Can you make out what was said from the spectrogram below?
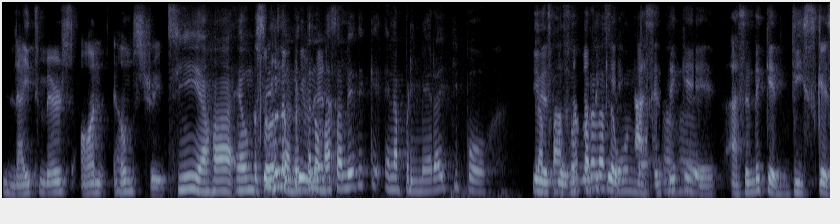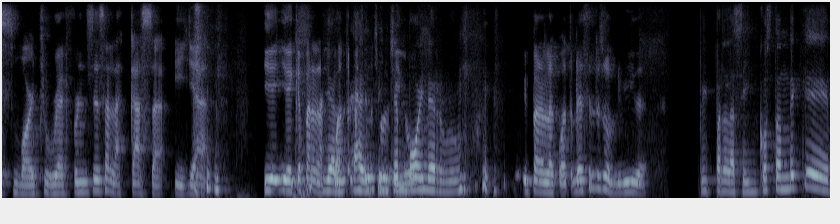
Nightmares on Elm Street. Sí, ajá. Elm Solo Street, la la, neta, nomás sale de que en la primera hay tipo. Y La después más para la que segunda, hacen de ajá. que hacen de que disque smart references a la casa y ya. Y, y de que para la Y al, 4 ya se al les pinche boiler room. Y para la 4 ya se les olvida. Y para las 5 están de que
